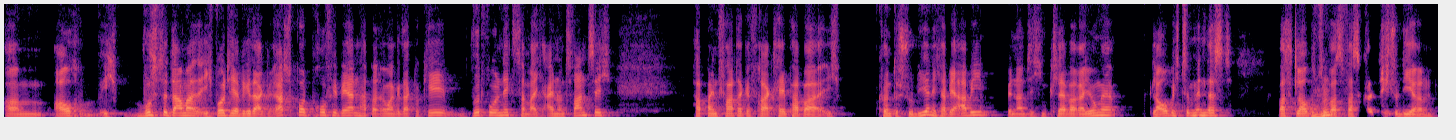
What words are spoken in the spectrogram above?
Ähm, auch, ich wusste damals, ich wollte ja, wie gesagt, Radsportprofi werden, habe dann irgendwann gesagt, okay, wird wohl nichts, dann war ich 21, habe meinen Vater gefragt, hey Papa, ich könnte studieren, ich habe ja Abi, bin an sich ein cleverer Junge, glaube ich zumindest. Was glaubst mhm. du, was, was könnte ich studieren?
